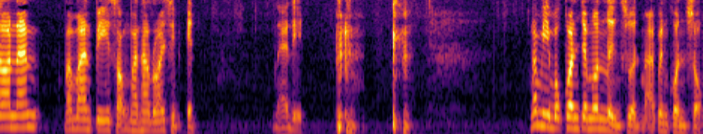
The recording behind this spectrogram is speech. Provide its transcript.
ตอนนั้นประมาณปี 2511 ในอดีต ก็มีบุคคลจำนวนหนึ่งส่วนมากเป็นคนส่ง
